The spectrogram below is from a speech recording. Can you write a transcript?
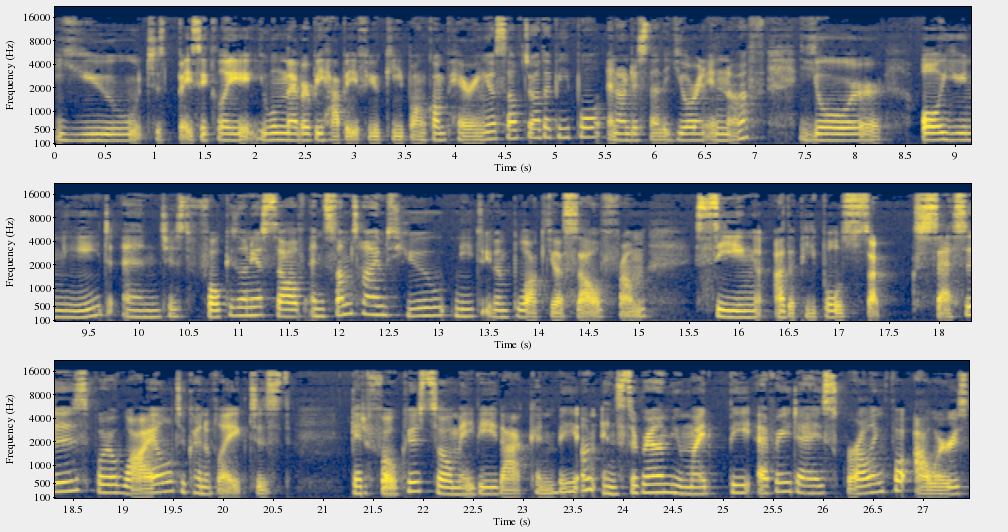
you just basically you will never be happy if you keep on comparing yourself to other people and understand that you're enough you're all you need and just focus on yourself and sometimes you need to even block yourself from seeing other people's successes for a while to kind of like just get focused so maybe that can be on Instagram you might be every day scrolling for hours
